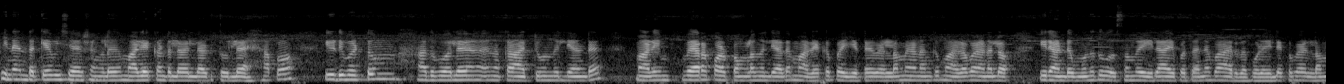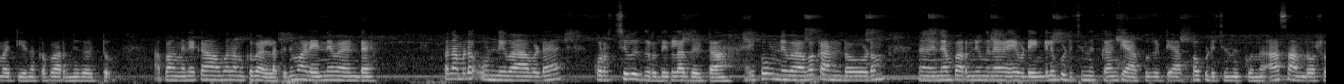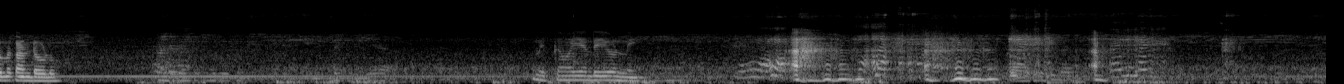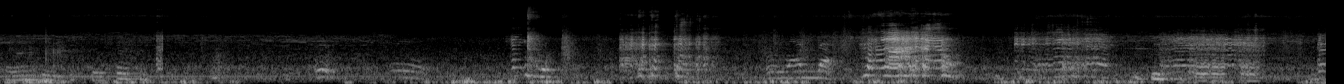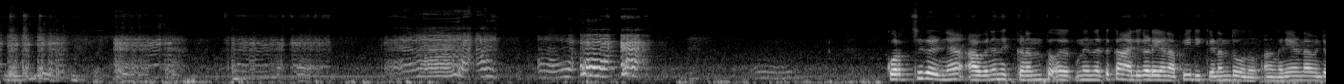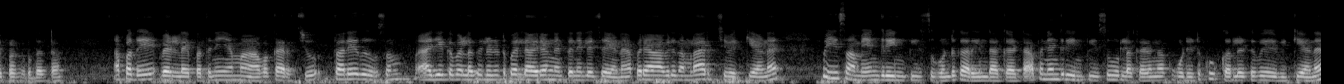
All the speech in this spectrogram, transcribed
പിന്നെ എന്തൊക്കെയാണ് വിശേഷങ്ങൾ മഴയൊക്കെ ഉണ്ടല്ലോ എല്ലായിടത്തും അല്ലേ? അപ്പോൾ ഇടിവെട്ടും അതുപോലെ കാറ്റും ഒന്നും ഇല്ലാണ്ട് മഴയും വേറെ കുഴപ്പങ്ങളൊന്നും ഇല്ലാതെ മഴയൊക്കെ പെയ്യട്ടെ. വെള്ളം വേണമെങ്കിൽ മഴ വേണമല്ലോ ഈ രണ്ട് മൂന്ന് ദിവസം വെയിലായപ്പോൾ തന്നെ ഭാരതപ്പുഴയിലൊക്കെ വെള്ളം പറ്റിയെന്നൊക്കെ പറഞ്ഞു കേട്ടു. അപ്പോൾ അങ്ങനെയൊക്കെ ആകുമ്പോൾ നമുക്ക് വെള്ളത്തിന് മഴ തന്നെ വേണ്ടേ? അപ്പോൾ നമ്മുടെ ഉണ്ണിവാവിടെ കുറച്ച് വികൃതികൾ അത് കേട്ടാ ഇപ്പോൾ ഉണ്ണിവാവ കണ്ടോടും ഞാൻ പറഞ്ഞു ഇങ്ങനെ എവിടെയെങ്കിലും പിടിച്ച് നിൽക്കാൻ ക്യാപ്പ് കിട്ടി അപ്പോൾ പിടിച്ച് നിൽക്കുന്നു ആ സന്തോഷം ഒന്ന് കണ്ടോളൂ. നിൽക്കാൻ വയ്യണ്ടേ ഉണ്ണി. കുറച്ച് കഴിഞ്ഞാൽ അവന് നിൽക്കണം നിന്നിട്ട് കാൽ കടയണം. അപ്പോൾ ഇരിക്കണം തോന്നും. അങ്ങനെയാണ് അവന്റെ പ്രകൃതം കേട്ടോ അപ്പോൾ അതേ വെള്ളയപ്പത്തിന് ഞാൻ മാവൊക്കെ കരച്ചു. തലേ ദിവസം അരിയൊക്കെ വെള്ളത്തിലിട്ടിട്ട് ഇപ്പോൾ എല്ലാവരും അങ്ങനെ തന്നെയല്ലേ ചെയ്യണേ. അപ്പോൾ രാവിലെ നമ്മൾ അരച്ച് വെക്കുകയാണ്. അപ്പോൾ ഈ സമയം ഗ്രീൻ പീസ് കൊണ്ട് കറി ഉണ്ടാക്കാം കേട്ടോ. അപ്പോൾ ഞാൻ ഗ്രീൻ പീസ് ഉരുളക്കിഴങ്ങൊക്കെ കൂടിയിട്ട് കുക്കറിലിട്ട് വേവിക്കുകയാണ്.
